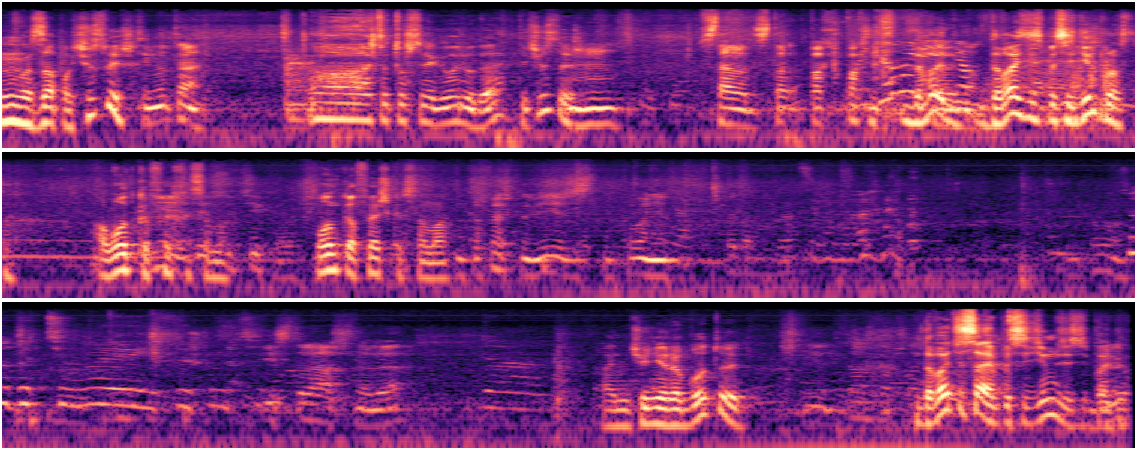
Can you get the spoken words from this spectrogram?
М, запах чувствуешь? Темнота. А, это то, что я говорю, да? Ты чувствуешь? Старый, стар- пах- пахнет. Давай, давай здесь посидим просто. А вот кафешка сама. Вон кафешка сама. Кафешка, видишь, здесь никого нет. Тут темно и И страшно, да? А ничего не работает? Давайте сами посидим здесь и пойдем.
